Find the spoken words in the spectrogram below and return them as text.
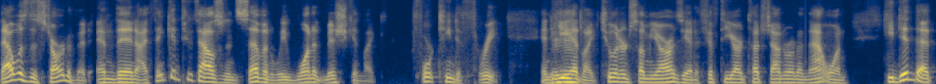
That was the start of it. And then I think in 2007, we won at Michigan like 14 to 3. And he Mhm. had like 200 some yards. He had a 50 yard touchdown run on that one. He did that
